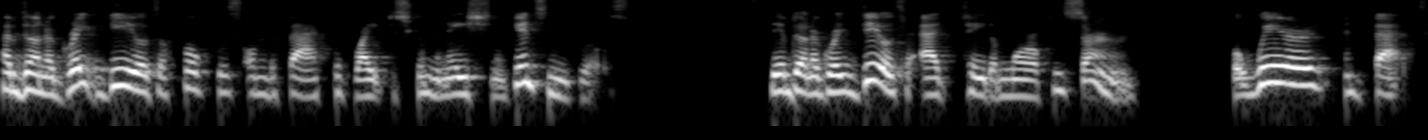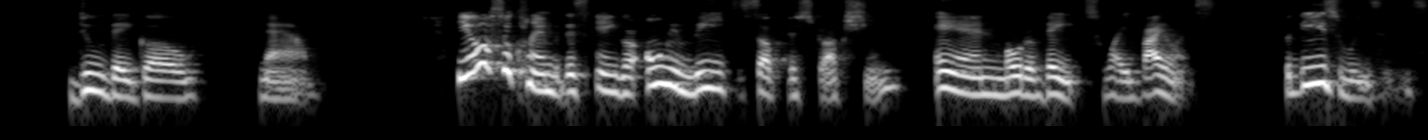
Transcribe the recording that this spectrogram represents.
have done a great deal to focus on the fact of white discrimination against Negroes. They've done a great deal to agitate a moral concern. But where, in fact, do they go now? He also claimed that this anger only leads to self destruction and motivates white violence. For these reasons,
